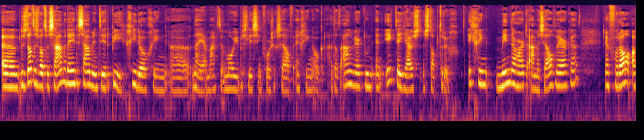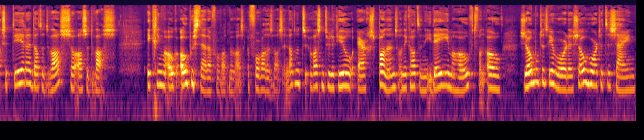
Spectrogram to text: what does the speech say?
Ehm, dus dat is wat we samen deden, samen in therapie. Guido ging, nou ja, maakte een mooie beslissing voor zichzelf en ging ook dat aanwerk doen. En ik deed juist een stap terug. Ik ging minder hard aan mezelf werken en vooral accepteren dat het was zoals het was. Ik ging me ook openstellen voor wat, me was, voor wat het was. En dat was natuurlijk heel erg spannend, want ik had een idee in mijn hoofd van: oh, zo moet het weer worden, zo hoort het te zijn.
